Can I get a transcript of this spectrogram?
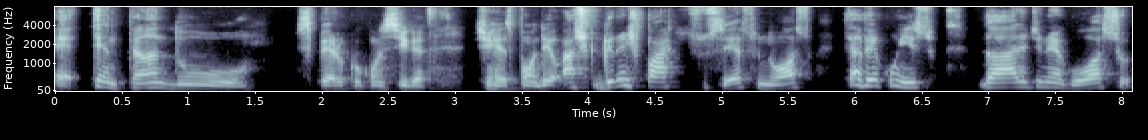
é, tentando, espero que eu consiga te responder, eu acho que grande parte do sucesso nosso tem a ver com isso, da área de negócio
